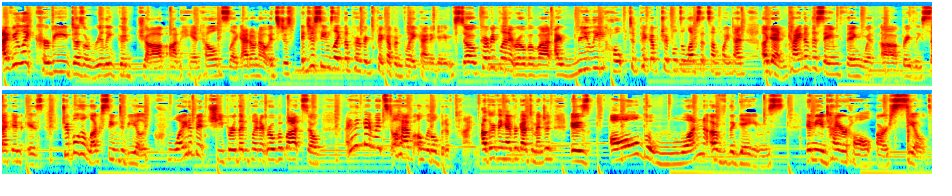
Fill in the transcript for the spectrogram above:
I feel like Kirby does a really good job on handhelds. Like, I don't know, it's just, it just seems like the perfect pick up and play kind of game. So Kirby Planet Robobot, I really hope to pick up Triple Deluxe at some point in time. Again, kind of the same thing with uh, Bravely Second is Triple Deluxe seemed to be a, quite a bit cheaper than Planet Robobot. So I think I might still have a little bit of time. Other thing I forgot to mention is all but one of the games in the entire haul are sealed.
